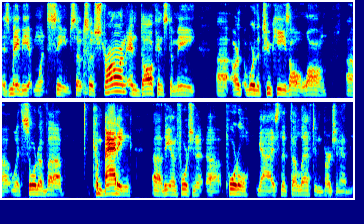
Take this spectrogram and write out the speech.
as maybe it once seemed. So, so Strachan and Dawkins to me uh, are were the two keys all along uh, with sort of uh, combating – uh, the unfortunate uh, portal guys that uh, left in Burch and.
